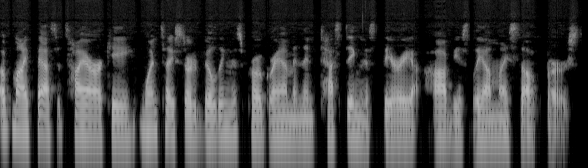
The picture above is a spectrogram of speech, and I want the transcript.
of my facets hierarchy, once I started building this program and then testing this theory, obviously on myself first,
